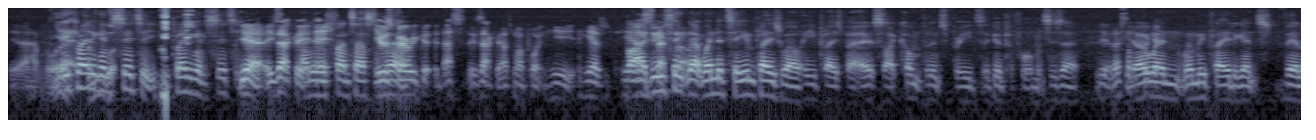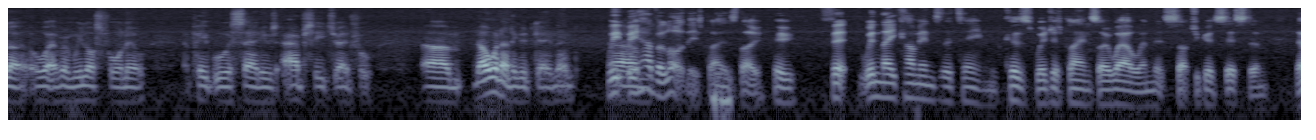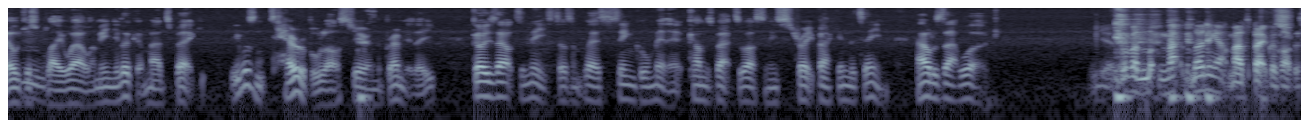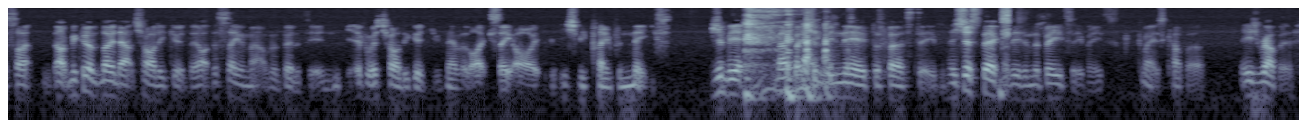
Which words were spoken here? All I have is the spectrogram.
Yeah, have a he played but against City. He played against City. yeah, exactly. and he was fantastic. he was there. very good. That's exactly that's my point. He he has. He But I do think up. that when the team plays well, he plays better. It's like confidence breeds a good performances there. yeah, let's You not know, forget. when, when we played against Villa or whatever and we lost 4 0, people were saying he was absolutely dreadful. Um, no one had a good game then. We we Um, have a lot of these players though who fit when they come into the team because we're just playing so well and it's such a good system. They'll just Mm. play well. I mean, you look at Mads Bech; he wasn't terrible last year in the Premier League. Goes out to Nice, doesn't play a single minute, comes back to us, and he's straight back in the team. How does that work? Yeah, but but Ma- learning out Mads Bech was like the same. Like, we could have loaned out Charlie Goode. They're like the same amount of ability. And if it was Charlie Goode, you'd never like say, "Oh, he should be playing for Nice." He should be. Mads Bech should be near the first team. He's just there because he's in the B team and he's come out his cover. He's rubbish.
